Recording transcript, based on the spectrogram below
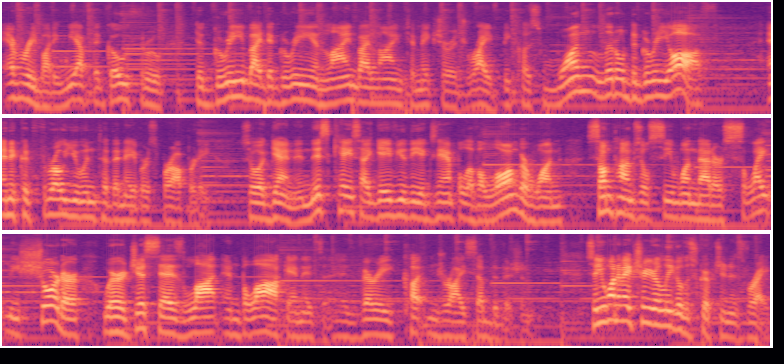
everybody. We have to go through degree by degree and line by line to make sure it's right because one little degree off and it could throw you into the neighbor's property. So again, in this case, I gave you the example of a longer one. Sometimes you'll see one that are slightly shorter where it just says lot and block and it's a very cut and dry subdivision. So you wanna make sure your legal description is right.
